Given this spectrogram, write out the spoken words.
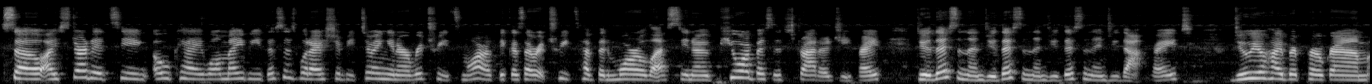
So I started seeing, okay, well, maybe this is what I should be doing in our retreats more because our retreats have been more or less, you know, pure business strategy, right? Do this and then do this and then do this and then do that, right? Do your hybrid program,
